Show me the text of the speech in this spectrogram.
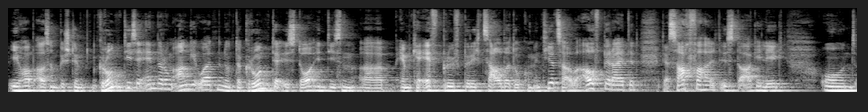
ich habe aus einem bestimmten Grund diese Änderung angeordnet und der Grund, der ist da in diesem äh, MKF-Prüfbericht sauber dokumentiert, sauber aufbereitet, der Sachverhalt ist dargelegt und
